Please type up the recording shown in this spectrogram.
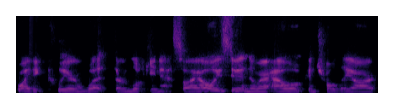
quite clear what they're looking at. So I always do it no matter how well controlled they are.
